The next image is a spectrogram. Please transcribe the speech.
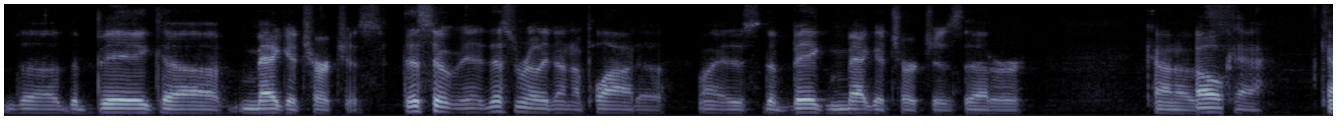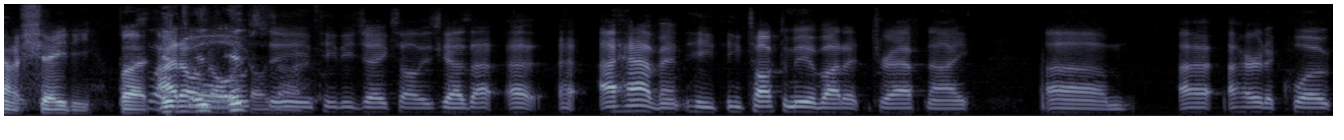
the the big uh, mega churches. This this really doesn't apply to like, it's the big mega churches that are kind of okay, kind of shady. But I don't it- know what it's- those are. Osteen, TD Jakes, all these guys. I, I I- I haven't. He he talked to me about it draft night. Um, I I heard a quote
